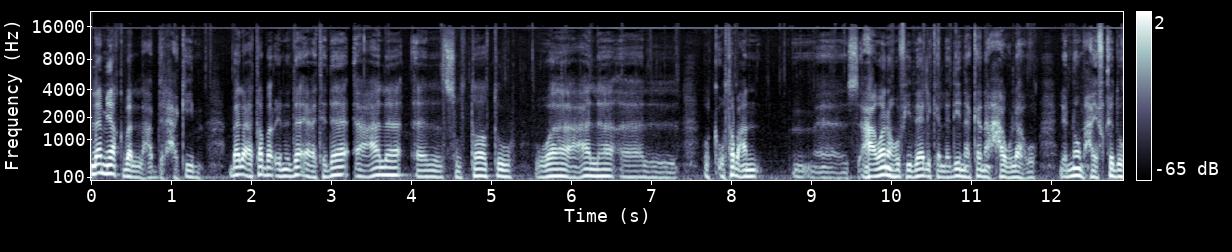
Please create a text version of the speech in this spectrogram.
لم يقبل عبد الحكيم بل اعتبر إن ده اعتداء على سلطاته وعلى وطبعا آه، عاونه في ذلك الذين كان حوله لأنهم هيفقدوا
